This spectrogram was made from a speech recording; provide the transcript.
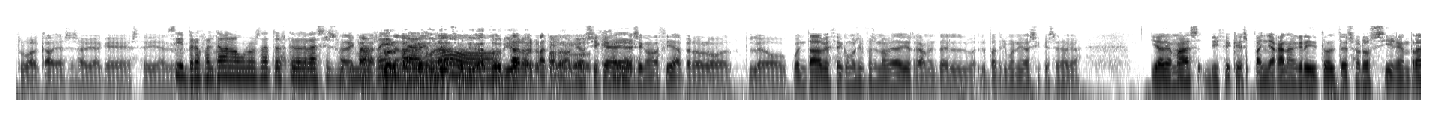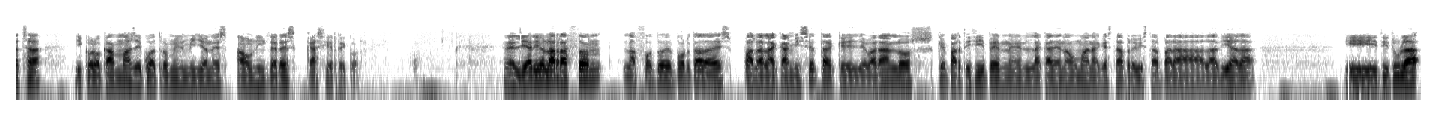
Rubalcaba ya se sabía que excedía el... Sí, pero faltaban algunos datos, creo que las últimas rentas, El patrimonio es obligatorio. Claro, el patrimonio sí que se conocía, pero lo, cuenta a veces como si fuese novedad y realmente el, patrimonio sí que se sabía. Y además dice que España gana crédito, el Tesoro sigue en racha y coloca más de 4.000 millones a un interés casi récord. En el diario La Razón, la foto de portada es para la camiseta que llevarán los que participen en la cadena humana que está prevista para la diada y titula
